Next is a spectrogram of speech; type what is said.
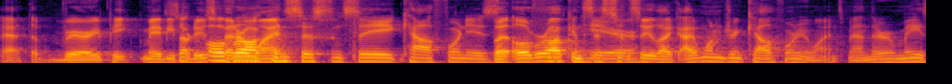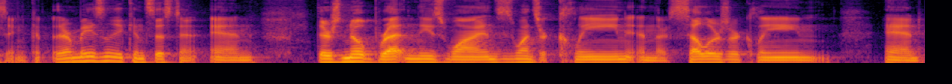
at the very peak maybe So produce better overall wines. consistency, California is. But overall fucking here. consistency, like I want to drink California wines, man. They're amazing. They're amazingly consistent, and there's no Brett in these wines. These wines are clean, and their cellars are clean, and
